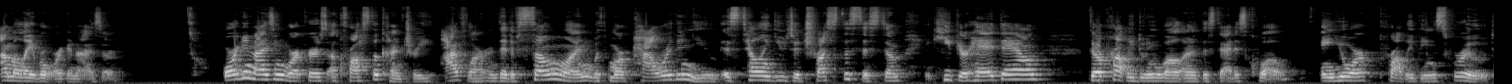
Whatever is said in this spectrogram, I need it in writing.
I'm a labor organizer. Organizing workers across the country, I've learned that if someone with more power than you is telling you to trust the system and keep your head down, they're probably doing well under the status quo, and you're probably being screwed.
